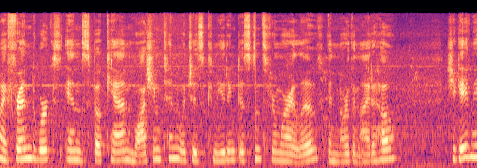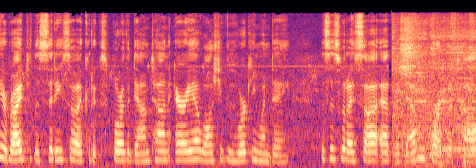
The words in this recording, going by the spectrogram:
My friend works in Spokane, Washington, which is commuting distance from where I live in northern Idaho. She gave me a ride to the city so I could explore the downtown area while she was working one day. This is what I saw at the Davenport Hotel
